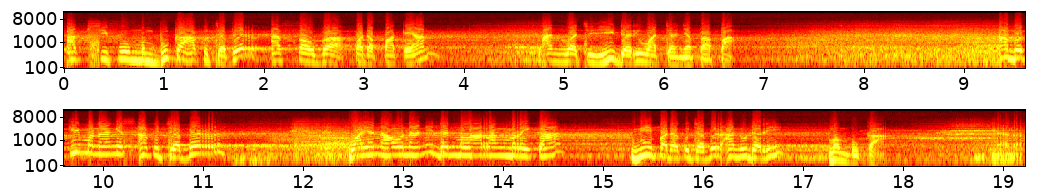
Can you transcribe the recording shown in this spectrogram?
aksifu membuka aku Jabir. As pada pakaian. An wajihi dari wajahnya bapak Abaki menangis aku Jabir Wayan haunani dan melarang mereka Ini padaku Jabir anu dari membuka ya, nah.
